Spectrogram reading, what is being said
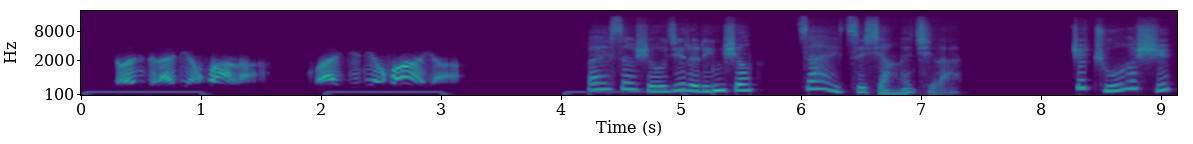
孙子来电话了，快接电话呀！白色手机的铃声再次响了起来，这着实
